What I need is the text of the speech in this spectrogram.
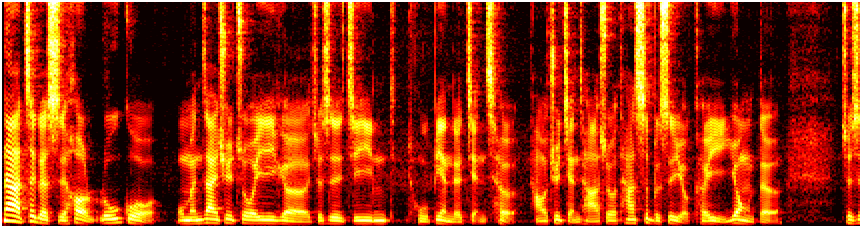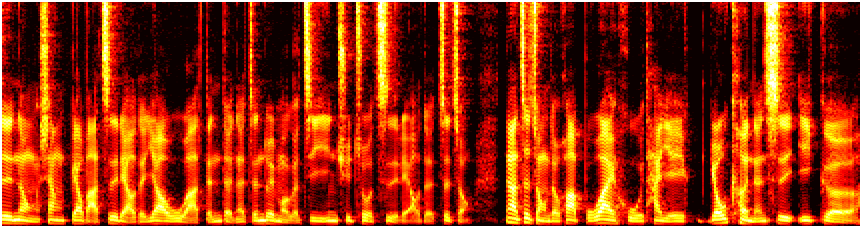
那这个时候，如果我们再去做一个就是基因突变的检测，然后去检查说他是不是有可以用的。就是那种像标靶治疗的药物啊，等等的，针对某个基因去做治疗的这种，那这种的话，不外乎它也有可能是一个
